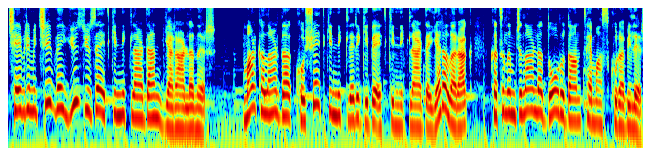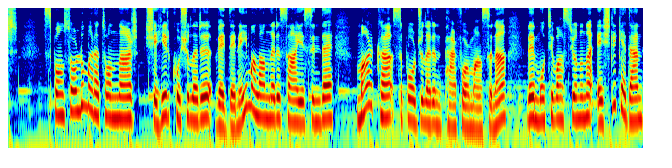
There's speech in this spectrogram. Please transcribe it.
çevrimiçi ve yüz yüze etkinliklerden yararlanır. Markalar da koşu etkinlikleri gibi etkinliklerde yer alarak katılımcılarla doğrudan temas kurabilir. Sponsorlu maratonlar, şehir koşuları ve deneyim alanları sayesinde marka sporcuların performansına ve motivasyonuna eşlik eden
